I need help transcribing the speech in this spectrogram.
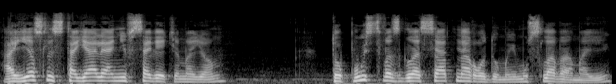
А если стояли они в совете моем, то пусть возгласят народу моему слова мои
